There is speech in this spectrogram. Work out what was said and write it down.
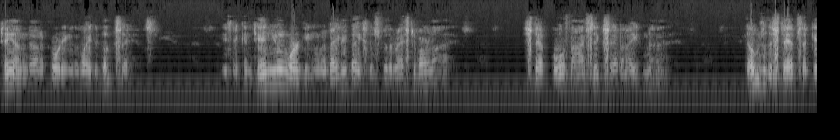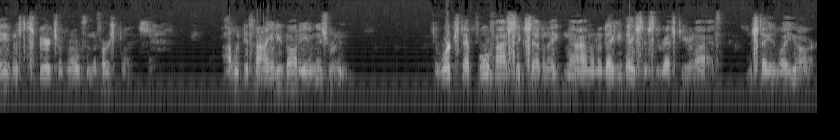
10, done according to the way the book says is a continual working on a daily basis for the rest of our lives. Step 4, 5, 6, 7, 8, and 9. Those are the steps that gave us the spiritual growth in the first place. I would defy anybody in this room to work step 4, 5, 6, 7, 8, and 9 on a daily basis the rest of your life and stay the way you are.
